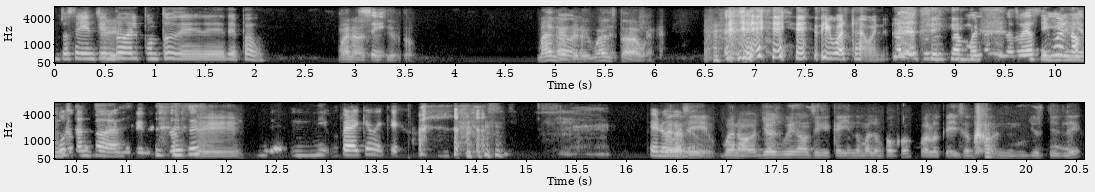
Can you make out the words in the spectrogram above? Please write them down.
Entonces ahí entiendo el punto de, de, Pau. Bueno, eso es cierto. Bueno, pero, igual estaba bueno. igual está bueno. Sí. Están buenas y las voy a seguir Igual nos gustan todas. Entonces, ¿para qué me quejo? pero, pero sí, bueno, Josh Whedon sigue cayendo mal un poco por lo que hizo con Justice League.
